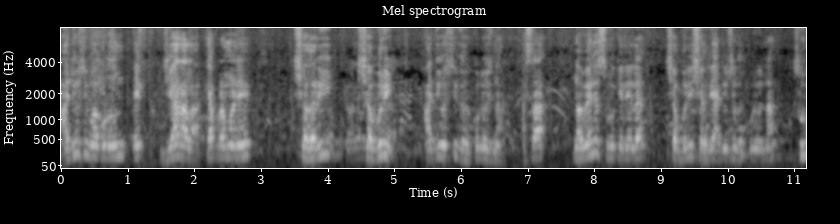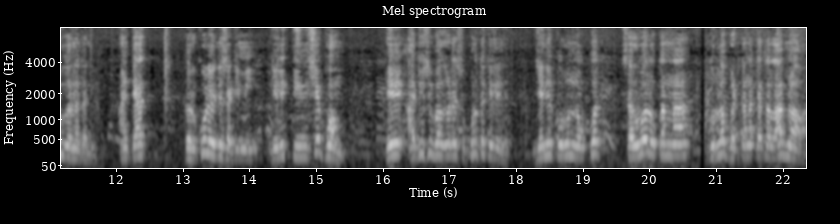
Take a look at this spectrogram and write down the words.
आदिवासी विभागाकडून एक जी आर आला. त्याप्रमाणे शहरी शबरी आदिवासी घरकुल योजना असा नव्याने सुरू केलेलं शबरी शहरी आदिवासी घरकुल योजना सुरू करण्यात आली. आणि त्या घरकुल योजनेसाठी मी गेली तीनशे फॉर्म हे आदिवासी विभागाकडे सुपूर्द केलेले आहेत. जेणेकरून लवकर सर्व लोकांना दुर्लभ घटकांना त्याचा लाभ मिळावा.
